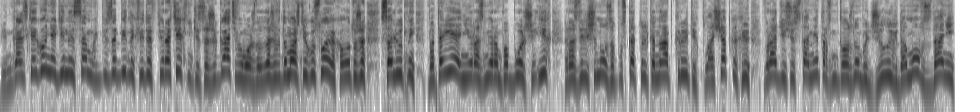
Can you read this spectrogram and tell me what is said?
Бенгальский огонь один из самых безобидных видов пиротехники. Зажигать его можно даже в домашних условиях. А вот уже салютные батареи, они размером побольше. Их разрешено запускать только на открытых площадках. И в радиусе 100 метров не должно быть жилых домов, зданий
